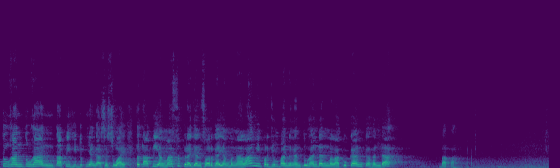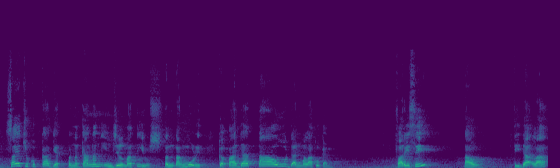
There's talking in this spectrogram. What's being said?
Tuhan Tuhan tapi hidupnya nggak sesuai. Tetapi yang masuk kerajaan sorga yang mengalami perjumpaan dengan Tuhan dan melakukan kehendak Bapa. Saya cukup kaget penekanan Injil Matius tentang murid kepada tahu dan melakukan. Farisi tahu, tidaklah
